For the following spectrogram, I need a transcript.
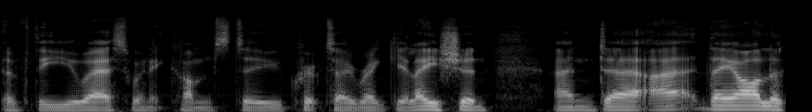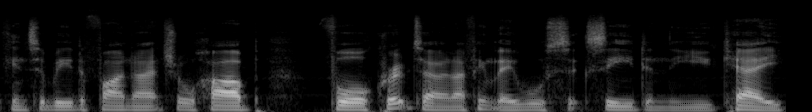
of the US when it comes to crypto regulation, and uh, they are looking to be the financial hub for crypto, and I think they will succeed in the UK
